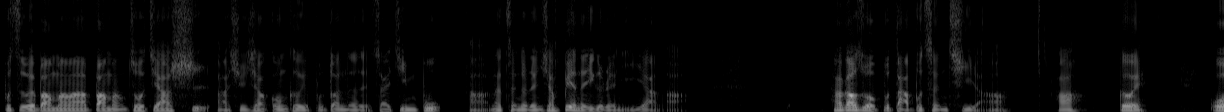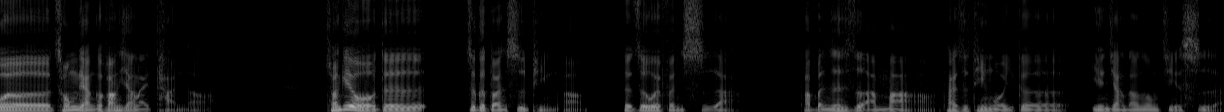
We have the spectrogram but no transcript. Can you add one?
不只会帮妈妈帮忙做家事啊，学校功课也不断的在进步啊。那整个人像变了一个人一样啊。他告诉我不打不成器了啊。好，各位，我从两个方向来谈啊。传给我的这个短视频啊的这位粉丝啊，他本身是阿嬷啊，他也是听我一个演讲当中解释的。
